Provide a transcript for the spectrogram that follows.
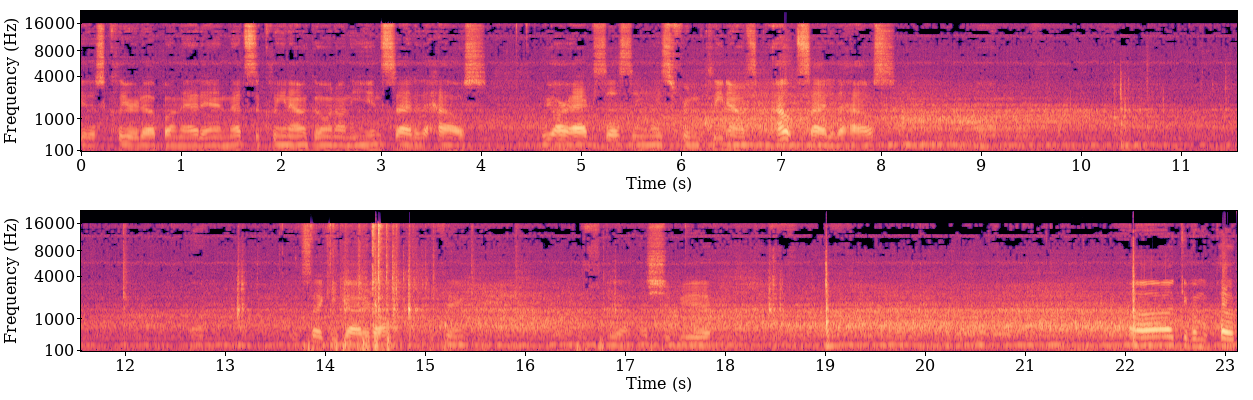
get us cleared up on that end. That's the clean out going on the inside of the house. We are accessing this from clean outs outside of the house. Looks like he got it all, I think. Yeah, this should be it. Oh, give him a poke.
